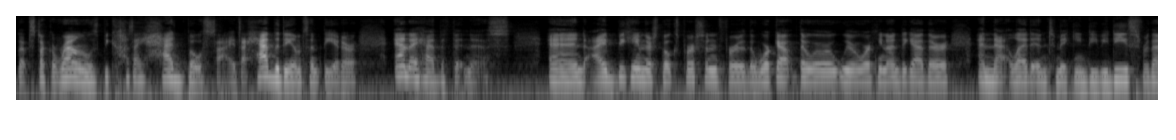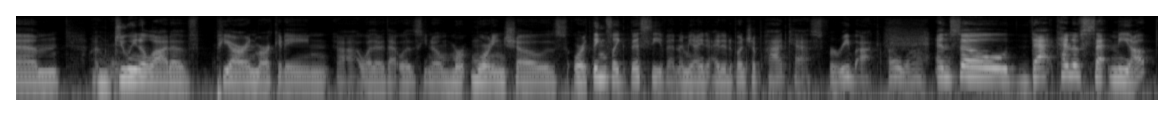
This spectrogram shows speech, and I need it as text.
that stuck around was because I had both sides. I had the dance and theater, and I had the fitness and I became their spokesperson for the workout that we were, we were working on together, and that led into making DVDs for them. I'm doing a lot of PR and marketing, uh, whether that was you know m- morning shows or things like this. Even I mean, I, I, did a bunch of podcasts for Reebok. Oh wow! And so that kind of set me up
